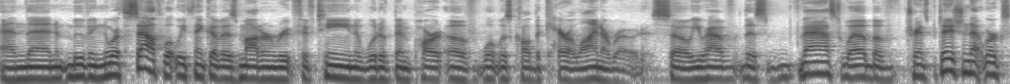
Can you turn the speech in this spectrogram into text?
And then moving north south, what we think of as modern Route 15 would have been part of what was called the Carolina Road. So you have this vast web of transportation networks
